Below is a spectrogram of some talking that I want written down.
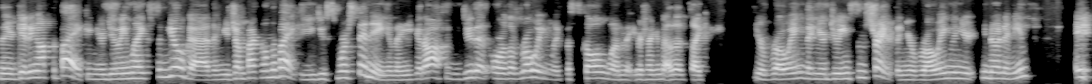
then you're getting off the bike and you're doing like some yoga, then you jump back on the bike and you do some more spinning, and then you get off and you do that, or the rowing, like the skull one that you're talking about, that's like you're rowing, then you're doing some strength, and you're rowing, then you're, you know what I mean? it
